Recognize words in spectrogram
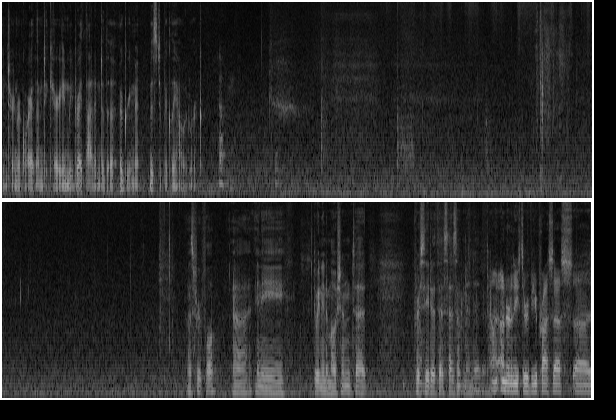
in turn require them to carry, and we'd write that into the agreement, is typically how it would work. okay. That was fruitful. Uh, Any, do we need a motion to proceed with this as amended? or- Un- Underneath the review process, uh,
